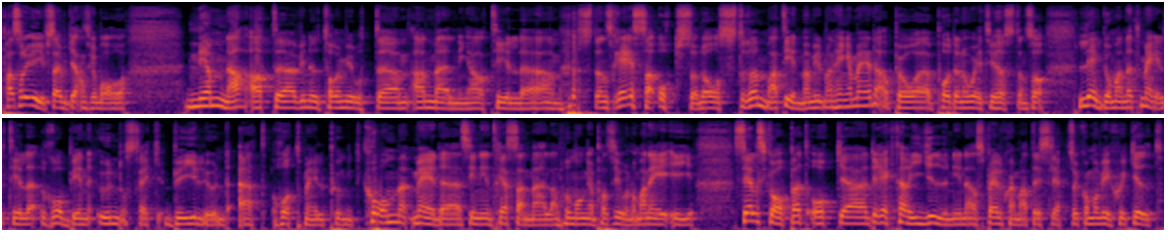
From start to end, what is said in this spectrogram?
passade ju i sig ganska bra nämna att eh, vi nu tar emot eh, anmälningar till eh, höstens resa också. Det har strömmat in, men vill man hänga med där på podden Away till hösten så lägger man ett mail till robin bylund at hotmail.com med sin intresseanmälan, hur många personer man är i sällskapet och direkt här i juni när spelschemat är släppt så kommer vi skicka ut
